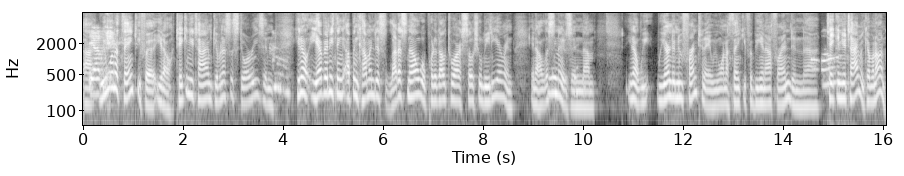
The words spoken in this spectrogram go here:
Uh, yep. We want to thank you for you know taking your time, giving us the stories, and you know you have anything up and coming, just let us know. We'll put it out to our social media and and our listeners, and um, you know, we, we earned a new friend today. We want to thank you for being our friend and uh, taking your time and coming on.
